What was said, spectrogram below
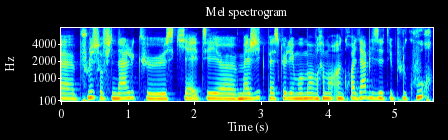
euh, plus au final que ce qui a été euh, magique parce que les moments vraiment incroyables, ils étaient plus courts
